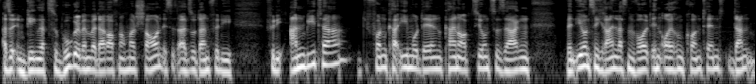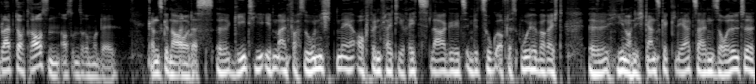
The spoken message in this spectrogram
also im Gegensatz zu Google, wenn wir darauf nochmal schauen, ist es also dann für die, für die Anbieter von KI-Modellen keine Option zu sagen, wenn ihr uns nicht reinlassen wollt in euren Content, dann bleibt doch draußen aus unserem Modell. Ganz genau. Das äh, geht hier eben einfach so nicht mehr, auch wenn vielleicht die Rechtslage jetzt in Bezug auf das Urheberrecht äh, hier noch nicht ganz geklärt sein sollte.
